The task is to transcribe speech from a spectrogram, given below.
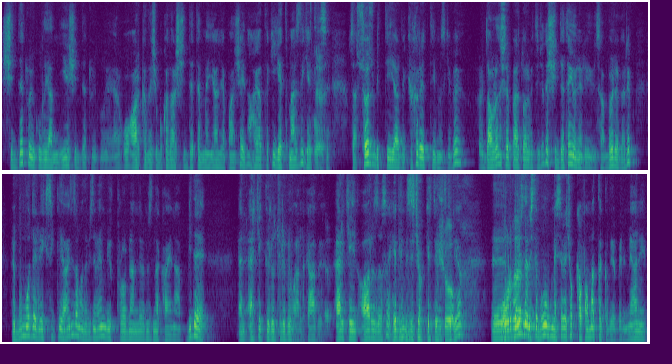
şiddet uygulayan niye şiddet uyguluyor? Yani o arkadaşı bu kadar şiddete meyyal yapan şey ne? Hayattaki yetmezlik etkisi. Mesela söz bittiği yerde küfür ettiğimiz gibi davranış repertuarı bitince de şiddete yöneliyor insan. Böyle garip. Ve bu model eksikliği aynı zamanda bizim en büyük problemlerimizin de kaynağı. Bir de yani erkek gürültülü bir varlık abi. Erkeğin arızası hepimizi çok kötü etkiliyor. Ee, Orada- O yüzden işte bu mesele çok kafama takılıyor benim. Yani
